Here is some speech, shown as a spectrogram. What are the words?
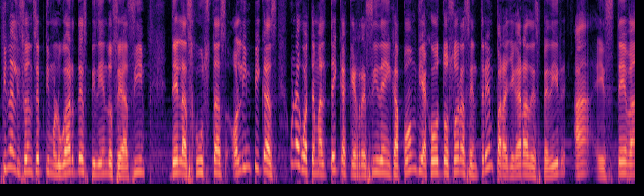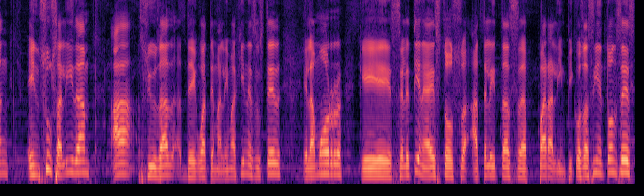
finalizó en séptimo lugar despidiéndose así de las justas olímpicas. Una guatemalteca que reside en Japón viajó dos horas en tren para llegar a despedir a Esteban en su salida a Ciudad de Guatemala. Imagínese usted el amor que se le tiene a estos atletas paralímpicos. Así entonces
